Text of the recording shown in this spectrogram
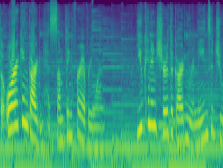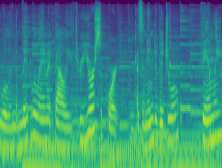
the Oregon Garden has something for everyone. You can ensure the garden remains a jewel in the Mid Willamette Valley through your support as an individual, family,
